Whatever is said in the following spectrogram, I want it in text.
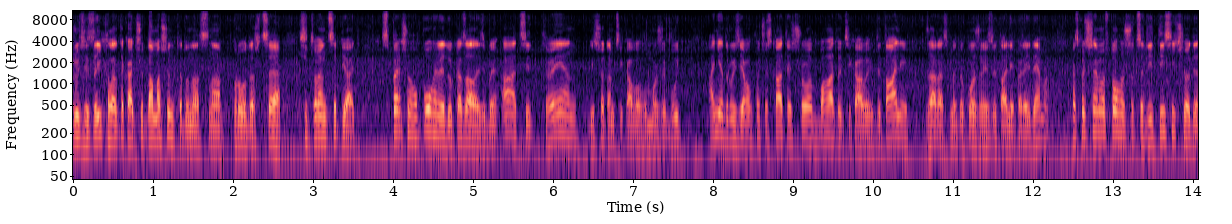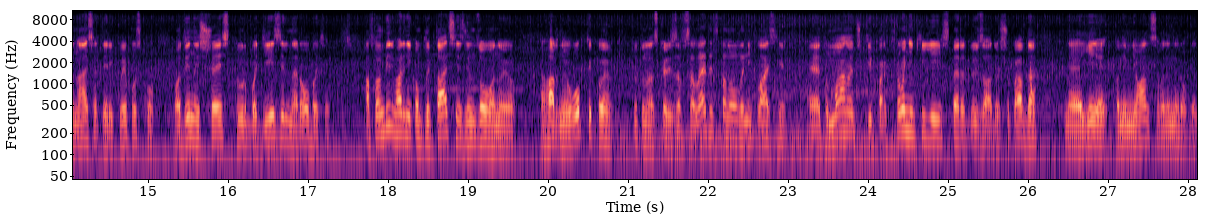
Друзі, заїхала така чудна машинка до нас на продаж. Це Citroen C5. З першого погляду казалось би, а Citroen, і що там цікавого може бути. А ні, друзі, я вам хочу сказати, що багато цікавих деталей. Зараз ми до кожної з деталей перейдемо. Розпочнемо з того, що це 2011 рік випуску, 1.6 турбодізель на роботі. Автомобіль в гарній комплектації з лінзованою гарною оптикою. Тут у нас, скоріш за все, леди встановлені класні, е, туманочки, парктроніки є спереду і ззаду. Щоправда, е, є по ним нюанси, вони не роблять.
